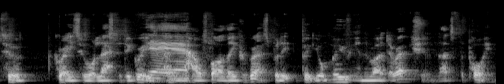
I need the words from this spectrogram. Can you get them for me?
to a greater or lesser degree, Yeah, depending yeah. on how far they progress. But it, but you're moving in the right direction. That's the point.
